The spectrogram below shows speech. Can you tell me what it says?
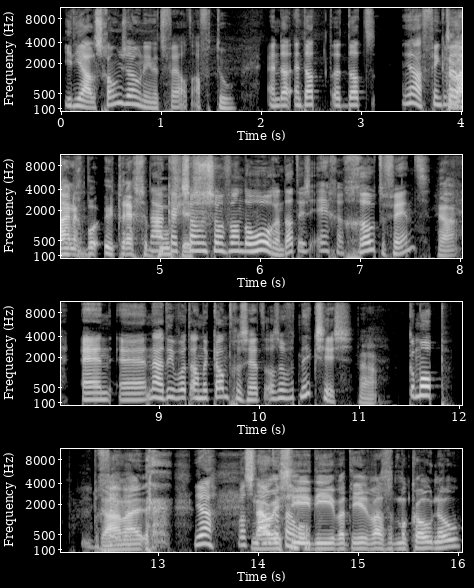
ideale schoonzoon in het veld af en toe. En dat, en dat, eh, dat ja, vind ik Te wel. weinig Utrechtse nou, kijk, zo'n zo'n Van de Horen, dat is echt een grote vent. Ja. En eh, nou, die wordt aan de kant gezet alsof het niks is. Ja. Kom op. Ja, maar Ja, wat nou is die, die, wat die, was het Mokono?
